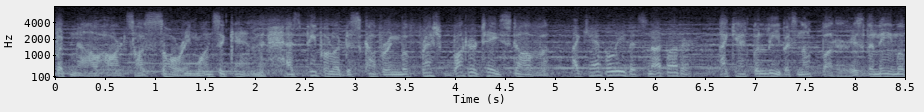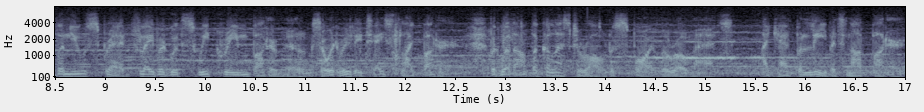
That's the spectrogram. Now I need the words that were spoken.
But now hearts are soaring once again as people are discovering the fresh butter taste of... I can't believe it's not butter. I can't believe it's not butter is the name of a new spread flavored with sweet cream buttermilk, so it really tastes like butter, but without the cholesterol to spoil the romance. I can't believe it's not butter.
